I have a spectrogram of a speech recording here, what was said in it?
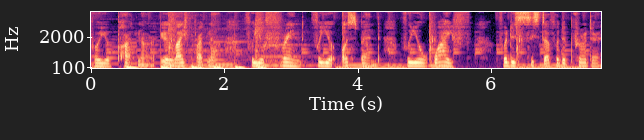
for your partner, your life partner, for your friend, for your husband, for your wife, for the sister, for the brother,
